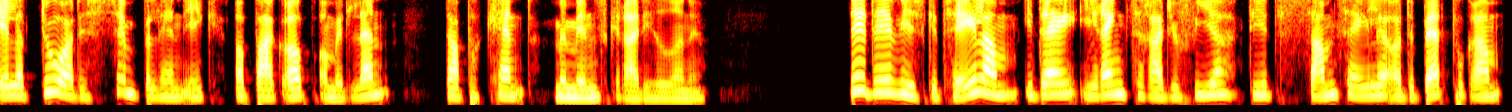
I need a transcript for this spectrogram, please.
Eller dur det simpelthen ikke at bakke op om et land, der er på kant med menneskerettighederne? Det er det, vi skal tale om i dag i Ring til Radio 4, dit samtale- og debatprogram.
